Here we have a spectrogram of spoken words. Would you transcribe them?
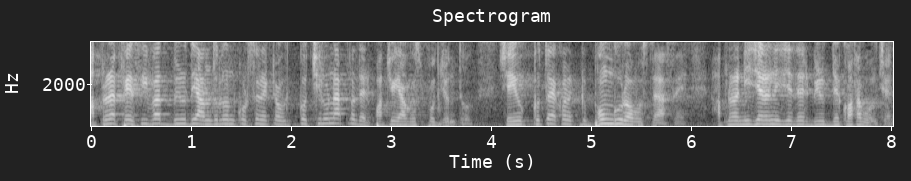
আপনারা ফেসিবাদ বিরোধী আন্দোলন করছেন একটা ঐক্য ছিল না আপনাদের পাঁচই আগস্ট পর্যন্ত। সেই ঐক্য তো এখন একটু ভঙ্গুর অবস্থায় আছে। আপনারা নিজেরা নিজেদের বিরুদ্ধে কথা বলছেন।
